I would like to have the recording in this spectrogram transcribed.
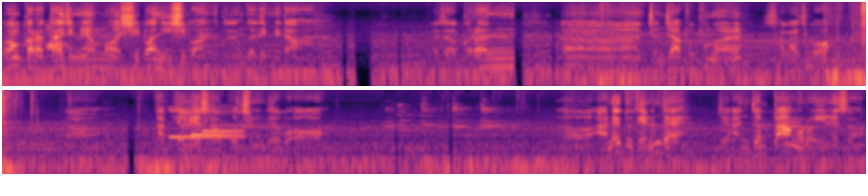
원가로 따지면 뭐 10원, 20원 그 정도 됩니다. 그래서 그런 어, 전자 부품을 사가지고 어, 납땜해서 꽂히면 되고 어, 안 해도 되는데 이제 안전빵으로 인해서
